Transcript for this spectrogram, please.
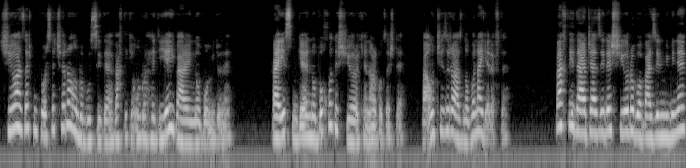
شیو ازش می‌پرسه چرا اون رو بوسیده وقتی که اون رو هدیه‌ای برای نوبو می‌دونه. رئیس میگه نوبو خودش شیو رو کنار گذاشته و اون چیزی رو از نوبو نگرفته. وقتی در جزیره شیو رو با وزیر می‌بینه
